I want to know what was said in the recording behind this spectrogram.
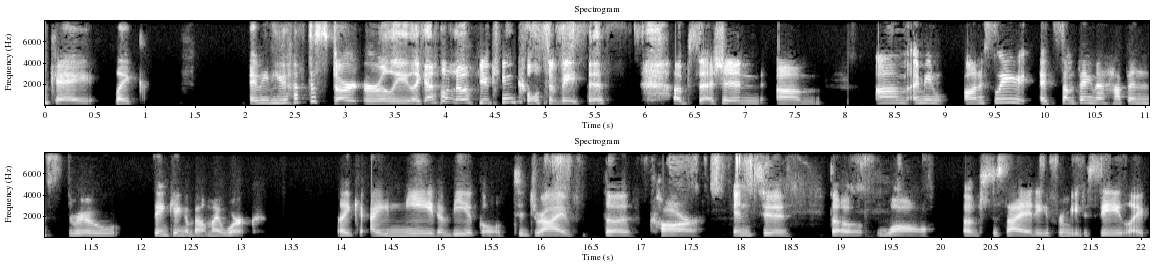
okay like i mean you have to start early. Like i don't know if you can cultivate this obsession. Um um i mean honestly it's something that happens through thinking about my work. Like i need a vehicle to drive the car into the wall of society for me to see like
